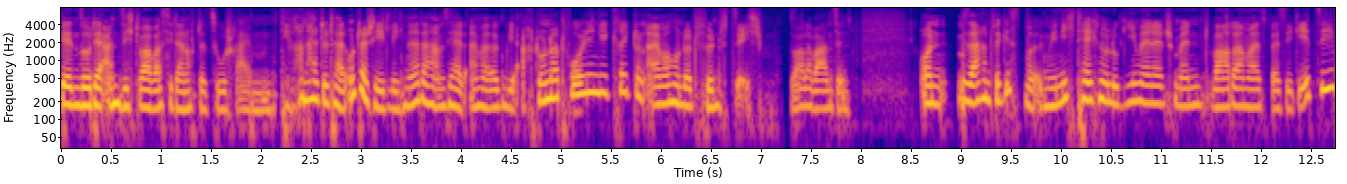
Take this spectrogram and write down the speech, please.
denn so der Ansicht war, was sie da noch dazu schreiben. Die waren halt total unterschiedlich, ne? Da haben sie halt einmal irgendwie 800 Folien gekriegt und einmal 150. Das war der Wahnsinn. Und die Sachen vergisst man irgendwie nicht. Technologiemanagement war damals bei Segezi,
